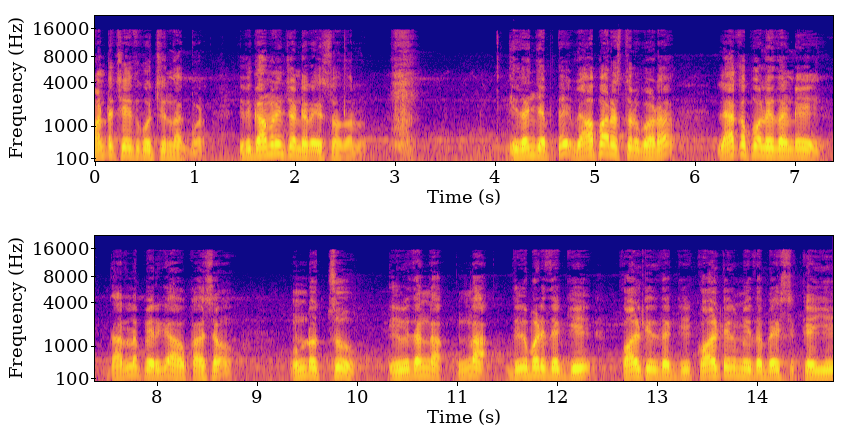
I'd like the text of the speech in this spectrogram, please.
పంట చేతికి వచ్చిందాక కూడా. ఇది గమనించండి రైతు సోదరులు. ఇదని చెప్తే వ్యాపారస్తులు కూడా లేకపోలేదండి. ధరలు పెరిగే అవకాశం ఉండొచ్చు. ఈ విధంగా ఇంకా దిగుబడి తగ్గి క్వాలిటీలు తగ్గి క్వాలిటీల మీద బేసిక్ అయ్యి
